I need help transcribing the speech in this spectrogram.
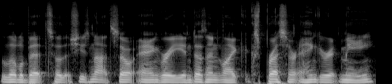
little bit so that she's not so angry and doesn't like express her anger at me.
